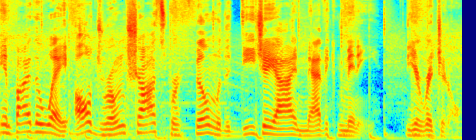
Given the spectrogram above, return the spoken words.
And by the way, all drone shots were filmed with the DJI Mavic Mini, the original.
